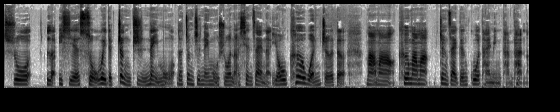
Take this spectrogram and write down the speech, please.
说了一些所谓的政治内幕。那政治内幕说呢，现在呢，由柯文哲的妈妈柯妈妈正在跟郭台铭谈判呢。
